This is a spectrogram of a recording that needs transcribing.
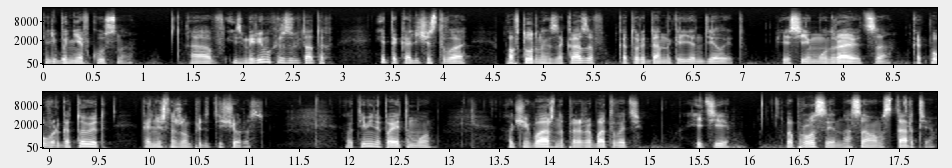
либо невкусно. А в измеримых результатах это количество повторных заказов, которые данный клиент делает. Если ему нравится, как повар готовит, конечно же, он придет еще раз. Вот именно поэтому очень важно прорабатывать эти вопросы на самом старте.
